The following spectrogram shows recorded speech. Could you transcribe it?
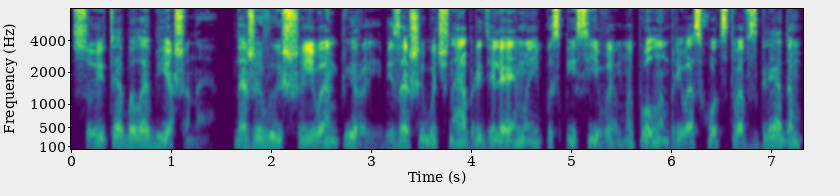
Суета была бешеная. Даже высшие вампиры, безошибочно определяемые по спесивым и полным превосходства взглядам,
